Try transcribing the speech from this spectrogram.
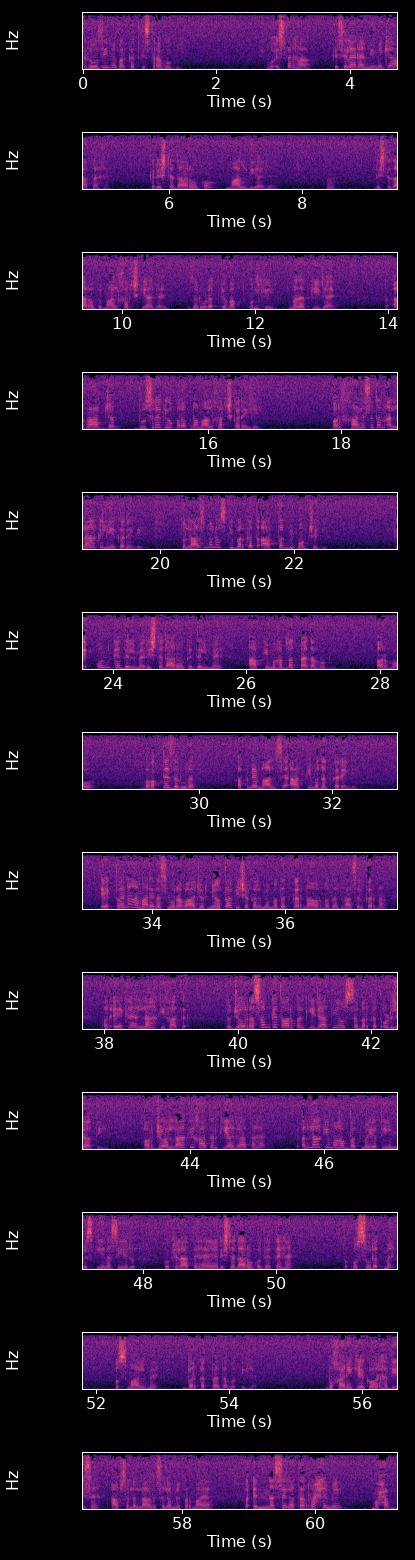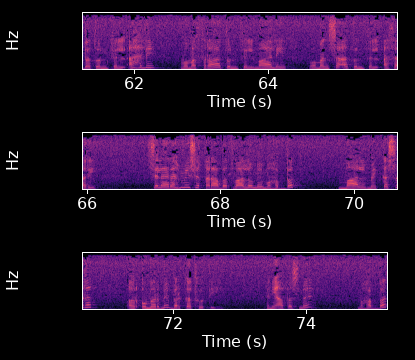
روزی میں برکت کس طرح ہوگی۔ وہ اس طرح کہ سلا رحمی میں کیا آتا ہے؟ کہ رشتہ داروں کو مال دیا جائے۔ رشتہ داروں پہ مال خرچ کیا جائے، ضرورت کے وقت ان کی مدد کی جائے۔ تو اب آپ جب دوسرے کے اوپر اپنا مال خرچ کریں گے اور خالصتاً اللہ کے لیے کریں گے، تو لازمن اس کی برکت آپ تک بھی پہنچے گی کہ ان کے دل میں، رشتہ داروں کے دل میں آپ کی محبت پیدا ہوگی اور وہ بوقت ضرورت اپنے مال سے آپ کی مدد کریں گے۔ ایک تو ہے نا ہمارے رسم و رواج اور نیوتا کی شکل میں مدد کرنا اور مدد حاصل کرنا اور ایک ہے اللہ کی خاطر۔ تو جو رسم کے طور پر کی جاتی ہے، اس سے برکت اٹھ جاتی ہے۔ اور جو اللہ کی خاطر کیا جاتا ہے، کہ اللہ کی محبت میں یتیم، مسکین، اسیر کو کھلاتے ہیں یا رشتے داروں کو دیتے ہیں، تو اس صورت میں، اس مال میں برکت پیدا ہوتی ہے۔ بخاری کی ایک اور حدیث ہے، آپ صلی اللہ علیہ وسلم نے فرمایا ان نسل رحم محبت ان فل اہلی و مسرات ان فل مالی و منساط ان فل اثری سلا رحمی سے قرابت والوں میں محبت، مال میں کثرت اور عمر میں برکت ہوتی ہے۔ یعنی آپس میں محبت،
